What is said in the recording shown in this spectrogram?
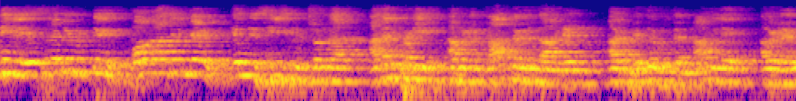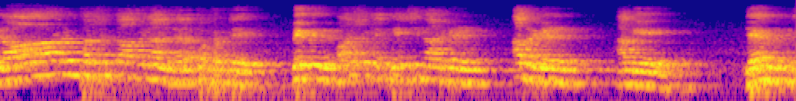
நீங்கள் எஸ்ரவை விட்டு போகாதீர்கள் என்று சீசில் சொன்னார். அதன்படி அவர்கள் காத்திருந்தார்கள். அவர் வெந்த நாளிலே அவர்கள் எல்லாரும் பசுத்தாவினால் நிரப்பப்பட்டு வெவ்வேறு பாஷைகளை பேசினார்கள். அவர்கள் அங்கே தேவனுக்கு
